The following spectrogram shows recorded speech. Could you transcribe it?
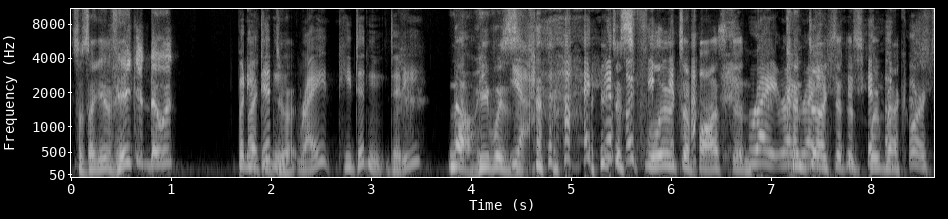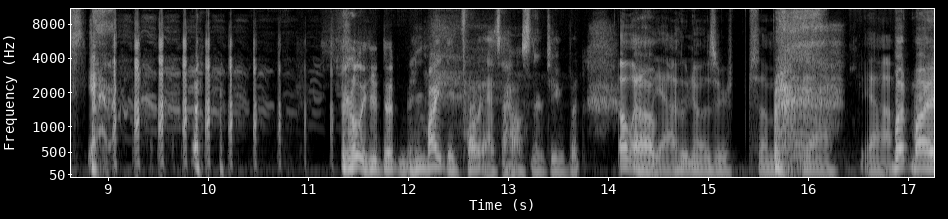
so it's like, if he can do it, but he I didn't, it. right? He didn't, did he? no, he was, Yeah. he just flew to Boston, right, right, conducted right. and flew Yeah, back. Of course. Yeah. Really, he didn't. He might, he probably has a house there too. But, Oh well, Um, yeah. Who knows? Or some. Yeah. Yeah. but my,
